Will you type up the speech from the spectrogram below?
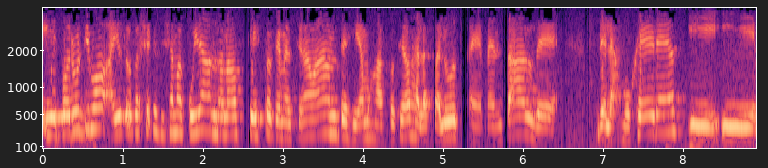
y por último, hay otro taller que se llama Cuidándonos, que esto que mencionaba antes, digamos, asociados a la salud mental de, de las mujeres y,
